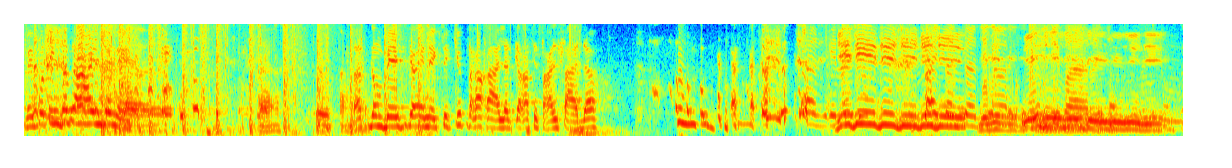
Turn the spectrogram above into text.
May puting basahan dyan, eh. Ah, putang. Tatlong beses kang in-execute, nakakalat ka kasi sa kalsada. GG, GG, GG. GG, GG, GG.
